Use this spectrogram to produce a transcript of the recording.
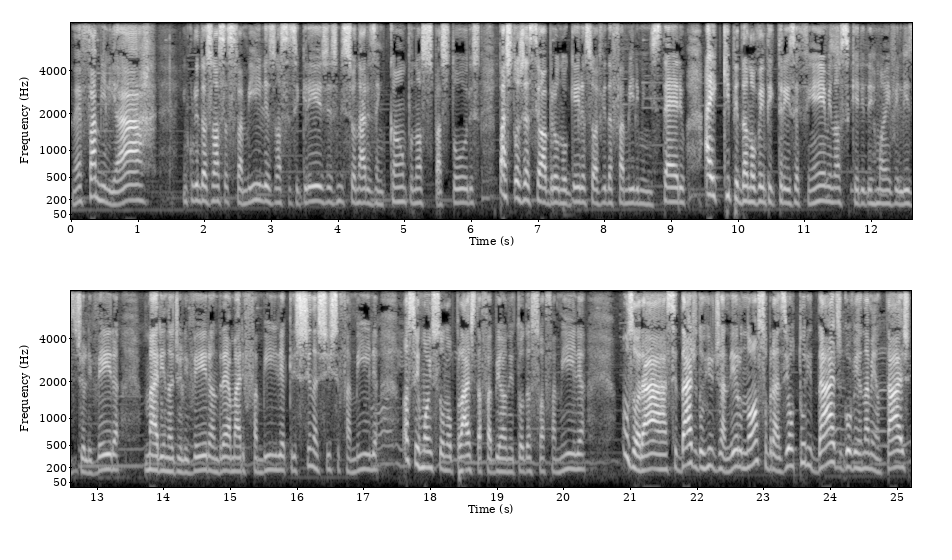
né, familiar incluindo as nossas famílias, nossas igrejas, missionários em campo, nossos pastores, pastor Jacel Abreu Nogueira, sua vida, família e ministério, a equipe da 93 FM, nossa querida irmã Evelise de Oliveira, Marina de Oliveira, Andréa Mari Família, Cristina Xiste Família, nosso irmão em sonoplasta, Fabiano e toda a sua família. Vamos orar, a cidade do Rio de Janeiro, nosso Brasil, autoridades governamentais,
